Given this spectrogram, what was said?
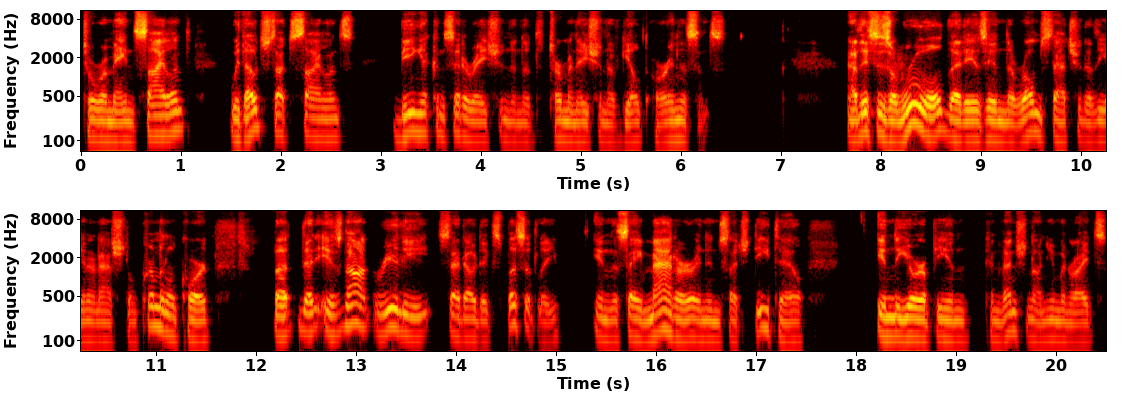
to remain silent without such silence being a consideration in the determination of guilt or innocence. Now, this is a rule that is in the Rome Statute of the International Criminal Court, but that is not really set out explicitly in the same manner and in such detail in the European Convention on Human Rights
